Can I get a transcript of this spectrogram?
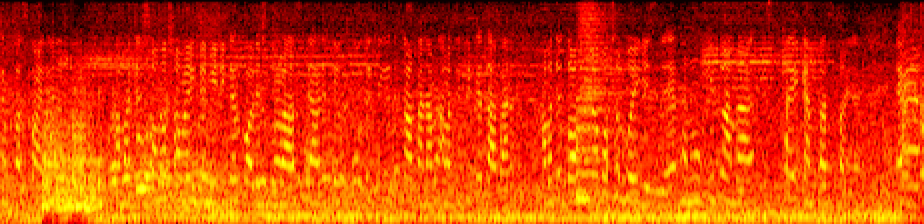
ক্যাম্পাস পাই না আমাদের সমসাময়িক যে মেডিকেল কলেজগুলো আছে, আর ওদের থেকে তো তাকান আমাদের থেকে তাকান। আমাদের দশটা বছর হয়ে গেছে, এখনও কিন্তু আমরা স্থায়ী ক্যাম্পাস পাই না এক-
